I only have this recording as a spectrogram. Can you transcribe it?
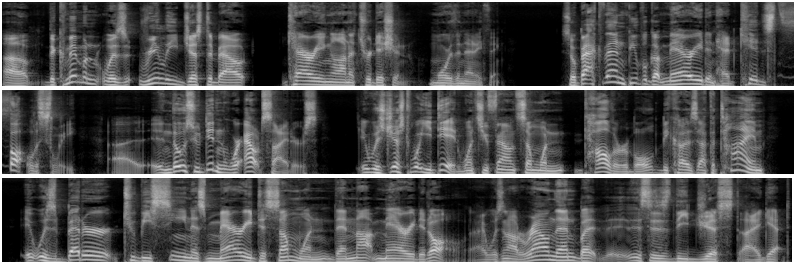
uh, the commitment was really just about carrying on a tradition more than anything. So back then, people got married and had kids thoughtlessly, uh, and those who didn't were outsiders. It was just what you did once you found someone tolerable, because at the time it was better to be seen as married to someone than not married at all. I was not around then, but this is the gist I get.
